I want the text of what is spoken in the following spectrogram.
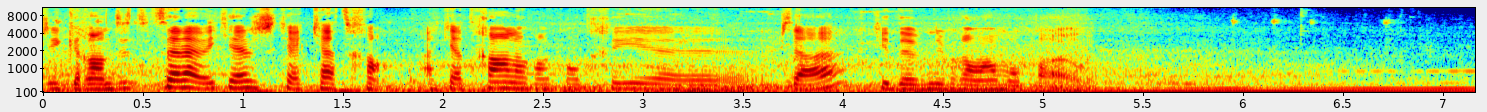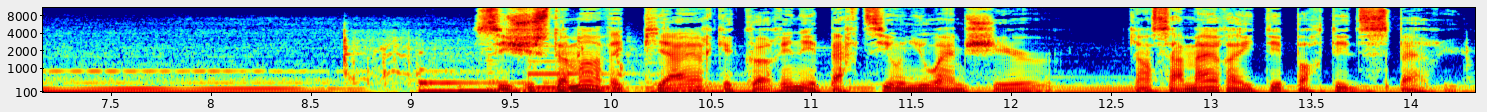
J'ai grandi toute seule avec elle jusqu'à 4 ans. À 4 ans, elle a rencontré euh, Pierre, qui est devenu vraiment mon père. C'est justement avec Pierre que Corinne est partie au New Hampshire quand sa mère a été portée disparue.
